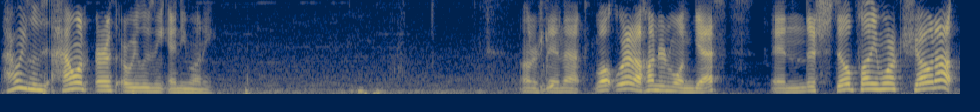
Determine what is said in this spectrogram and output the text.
How are we losing? How on earth are we losing any money? I understand that. Well, we're at 101 guests, and there's still plenty more showing up.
